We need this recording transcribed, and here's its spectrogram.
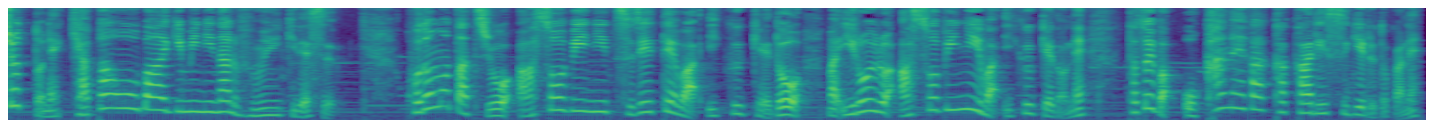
ちょっとね、キャパオーバー気味になる雰囲気です。子供たちを遊びに連れては行くけど、まあ、いろいろ遊びには行くけどね、例えばお金がかかりすぎるとかね、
